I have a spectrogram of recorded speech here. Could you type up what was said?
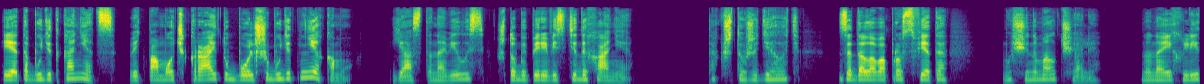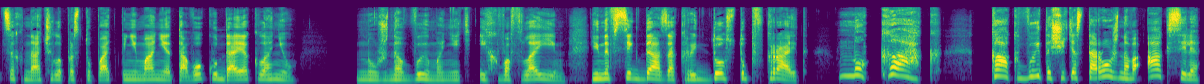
и это будет конец, ведь помочь Крайту больше будет некому. Я остановилась, чтобы перевести дыхание. «Так что же делать?» — задала вопрос Фета. Мужчины молчали но на их лицах начало проступать понимание того, куда я клоню. Нужно выманить их во Флаим и навсегда закрыть доступ в Крайт. Но как? Как вытащить осторожного Акселя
